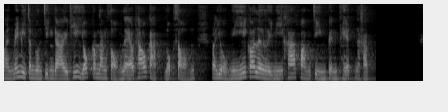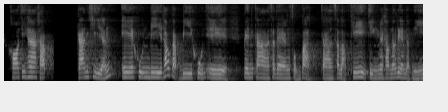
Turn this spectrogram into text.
มันไม่มีจำนวนจริงใดที่ยกกำลังสองแล้วเท่ากับลบ2ประโยคนี้ก็เลยมีค่าความจริงเป็นเท็จนะครับ ข้อที่ 5 ครับ การเขียน a คูณ b เท่ากับ b คูณ a เป็นการแสดงสมบัติการสลับที่จริงไหมครับ นักเรียนแบบนี้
